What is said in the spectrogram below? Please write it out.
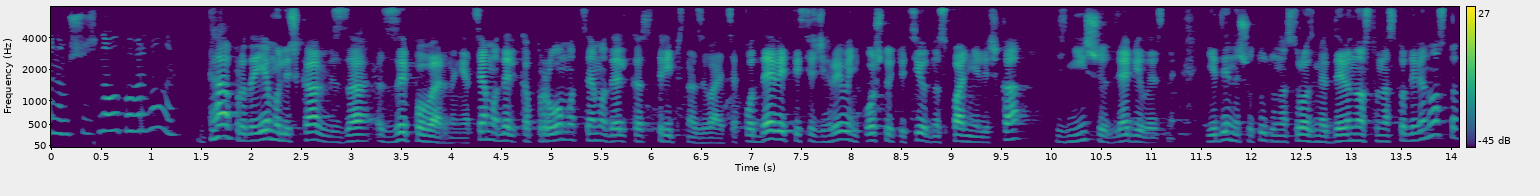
що нам щось знову повернули? Да, продаємо ліжка за, з повернення. Це моделька промо, це моделька стріпс називається. По 9 тисяч гривень коштують оці односпальні ліжка з нішою для білизни. Єдине, що тут у нас розмір 90 на 190,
